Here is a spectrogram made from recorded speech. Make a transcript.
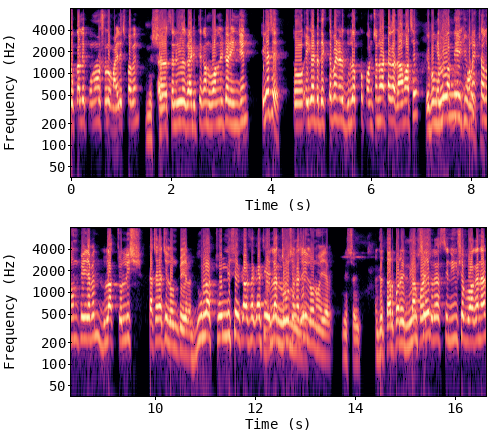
লোকালে পনেরো ষোলো মাইলেজ পাবেন। সেলেরিও গাড়িতে কারণ ওয়ান লিটার ইঞ্জিন ঠিক আছে? তো এই গাড়িটা দেখতে পারেন এটা দু লক্ষ পঞ্চান্ন হাজার টাকা দাম আছে। এবং লোন আপনি নিয়ে কি অনেকটা লোন পেয়ে যাবেন দু লাখ চল্লিশ কাছাকাছি লোন পেয়ে যাবেন। দু লাখ চল্লিশের কাছাকাছি দু লাখ চল্লিশের কাছাকাছি। লোন হয়ে যাবে। নিশ্চয়ই। আচ্ছা তারপরে তারপরে চলে আসছে নিউ শেপ ওয়াগানার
